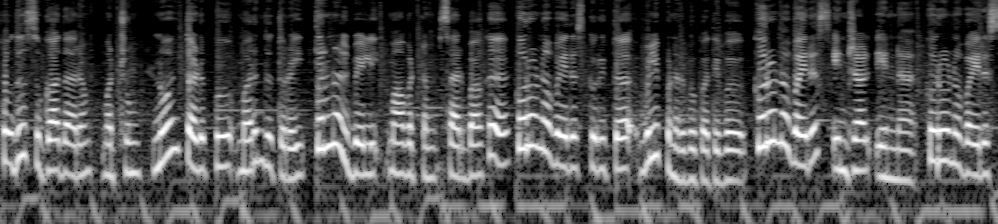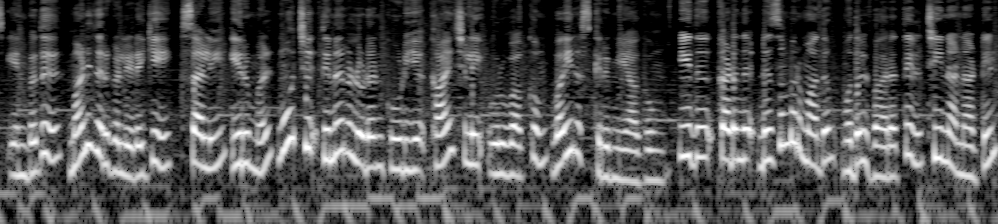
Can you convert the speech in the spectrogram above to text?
பொது சுகாதாரம் மற்றும் நோய் தடுப்பு மருந்து துறை திருநெல்வேலி மாவட்டம் சார்பாக கொரோனா வைரஸ் குறித்த விழிப்புணர்வு பதிவு. கொரோனா வைரஸ் என்றால் என்ன? கொரோனா வைரஸ் என்பது மனிதர்களிடையே சளி இருமல் மூச்சு திணறலுடன் கூடிய காய்ச்சலை உருவாக்கும் வைரஸ் கிருமியாகும். இது கடந்த டிசம்பர் மாதம் முதல் வாரத்தில் சீனா நாட்டில்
